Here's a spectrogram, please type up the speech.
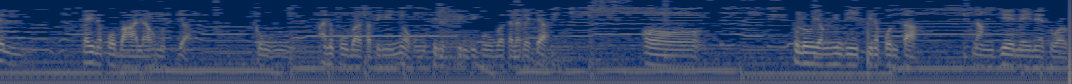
Well, kayo na po bahala humusga kung ano po ba sa tingin nyo, kung sinuspindi po ba talaga siya o tuluyang hindi pinapunta ng GMA Network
